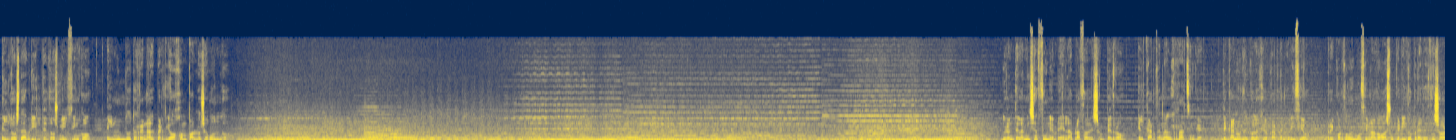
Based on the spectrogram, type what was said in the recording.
El 2 de abril de 2005, el mundo terrenal perdió a Juan Pablo II. Durante la misa fúnebre en la plaza de San Pedro, el cardenal Ratzinger, decano del Colegio Cardenalicio, recordó emocionado a su querido predecesor.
